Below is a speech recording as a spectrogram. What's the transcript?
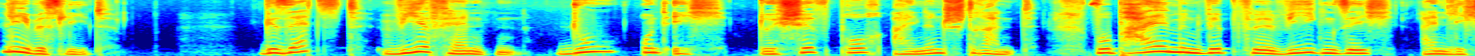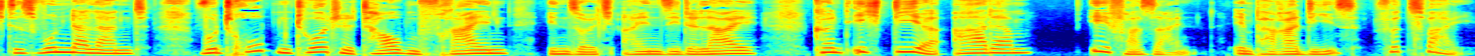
Liebeslied. Gesetzt, wir fänden, du und ich, durch Schiffbruch einen Strand, wo Palmenwipfel wiegen sich, ein lichtes Wunderland, wo Tropenturteltauben freien, in solch Einsiedelei, könnt ich dir, Adam, Eva sein, im Paradies für zwei.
